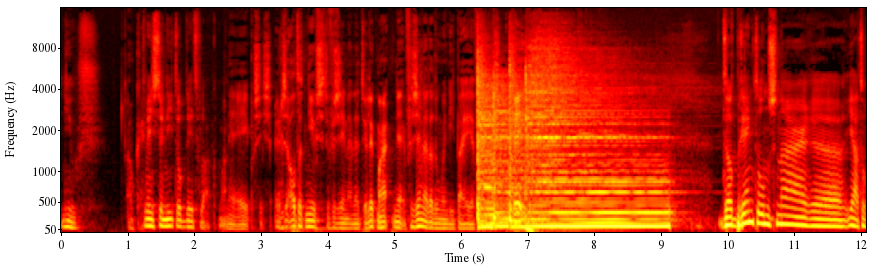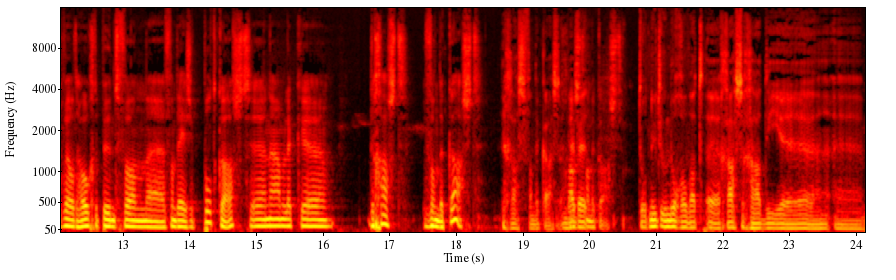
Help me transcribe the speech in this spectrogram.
nieuws. Oké. Tenminste, niet op dit vlak. Maar... Nee, precies. Er is altijd nieuws te verzinnen natuurlijk. Maar nee, verzinnen dat doen we niet bij eh, Oké. Dat brengt ons naar eh, ja, toch wel het hoogtepunt van, eh, van deze podcast. namelijk de gast van de kast. De gast van de kast. De gast van de kast. tot nu toe nogal wat gasten gehad die, eh, ehm,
